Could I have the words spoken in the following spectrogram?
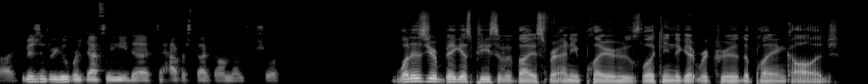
uh, Division Three hoopers definitely need to to have respect on them for sure. What is your biggest piece of advice for any player who's looking to get recruited to play in college?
